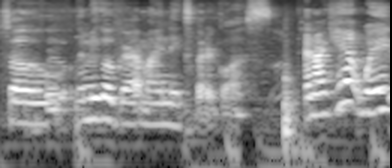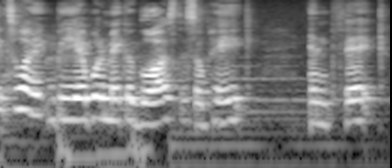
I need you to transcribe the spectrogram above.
So let me go grab my NYX Butter Gloss. And I can't wait to like be able to make a gloss that's opaque and thick.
